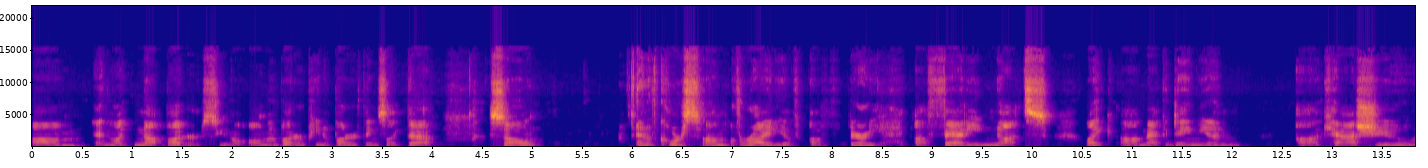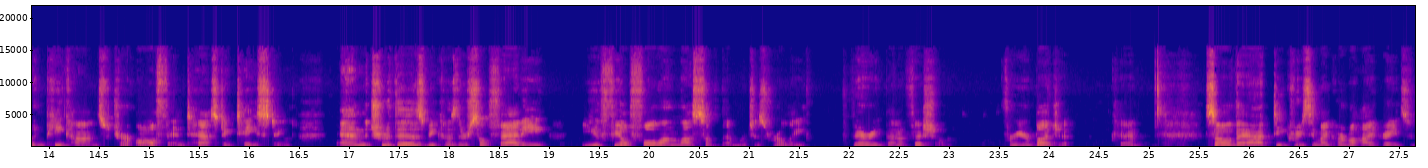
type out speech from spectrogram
um, and like nut butters, you know, almond butter, peanut butter, things like that. So, and of course, um, a variety of, of very uh, fatty nuts like uh, macadamia uh, cashew, and pecans, which are all fantastic tasting. And the truth is, because they're so fatty, you feel full on less of them, which is really very beneficial for your budget. Okay. So that decreasing my carbohydrates,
